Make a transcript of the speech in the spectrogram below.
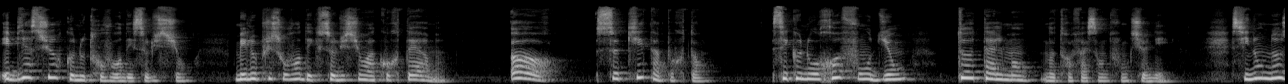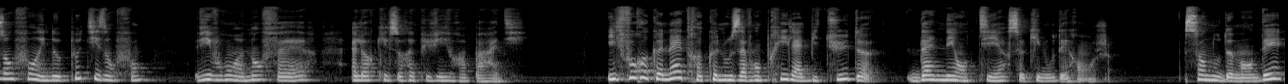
et bien sûr que nous trouvons des solutions, mais le plus souvent des solutions à court terme. Or, ce qui est important, c'est que nous refondions totalement notre façon de fonctionner. Sinon, nos enfants et nos petits-enfants vivront un enfer alors qu'ils auraient pu vivre un paradis. Il faut reconnaître que nous avons pris l'habitude d'anéantir ce qui nous dérange, sans nous demander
